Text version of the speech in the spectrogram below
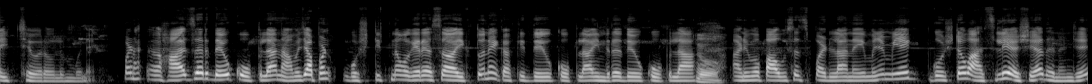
इच्छेवर अवलंबून आहे. पण हा जर देव कोपला ना म्हणजे आपण गोष्टीतनं वगैरे असं ऐकतो नाही का की देव कोपला इंद्रदेव कोपला हो. आणि मग पाऊसच पडला नाही. म्हणजे मी एक गोष्ट वाचली अशी आहे धनंजय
